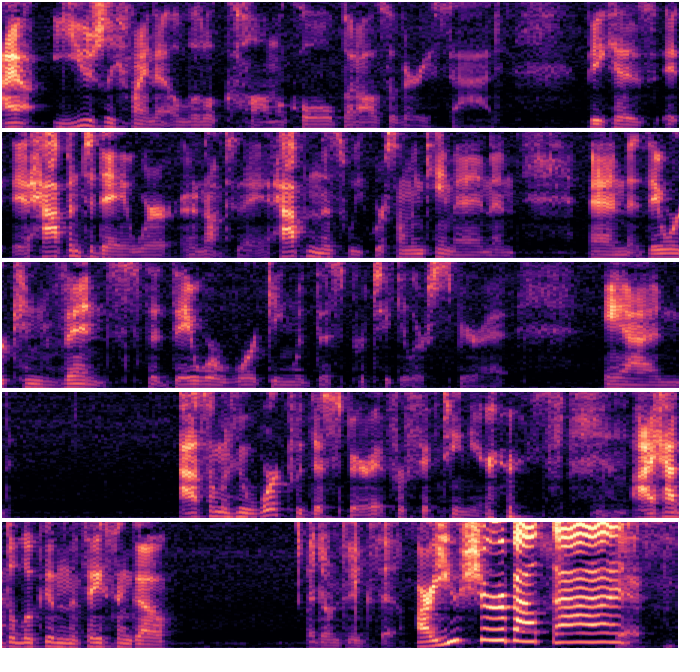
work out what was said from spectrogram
I usually find it a little comical, but also very sad. Because it, it happened today where or not today it happened this week where someone came in and and they were convinced that they were working with this particular spirit. And as someone who worked with this spirit for 15 years mm-hmm. i had to look them in the face and go I don't think so. are you sure about that? Yes.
